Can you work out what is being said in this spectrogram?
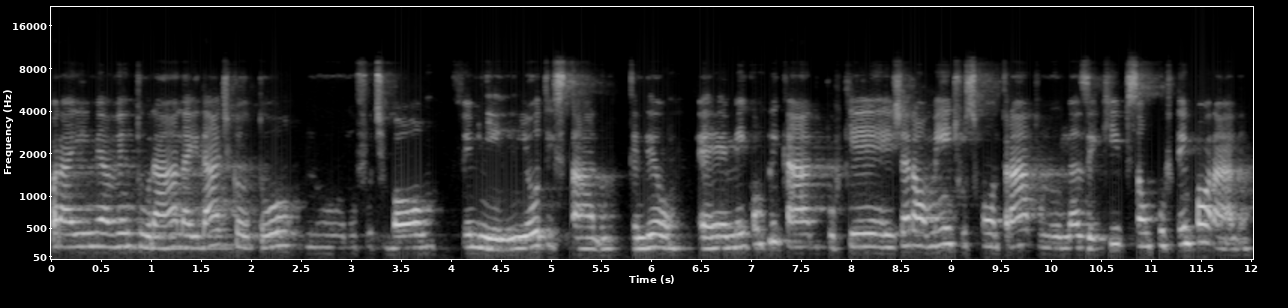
para ir me aventurar na idade que eu tô no, no futebol feminino em outro estado, entendeu? É meio complicado, porque geralmente os contratos nas equipes são por temporada.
